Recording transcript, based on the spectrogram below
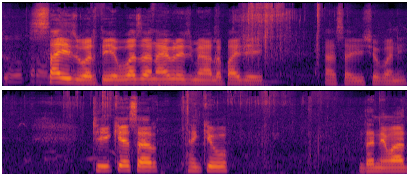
करावं साईजवरती वजन ॲव्हरेज मिळालं पाहिजे. असा हिशोबाने. ठीक आहे सर थँक्यू धन्यवाद.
